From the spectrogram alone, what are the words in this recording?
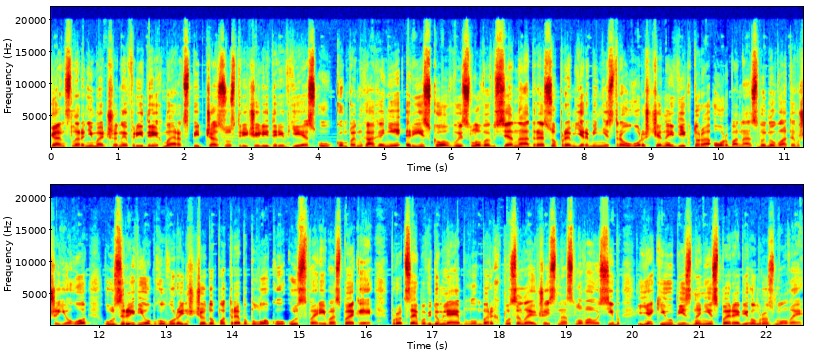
Канцлер Німеччини Фрідріх Мерц під час зустрічі лідерів ЄС у Копенгагені різко висловився на адресу прем'єр-міністра Угорщини Віктора Орбана, звинувативши його у зриві обговорень щодо потреб блоку у сфері безпеки. Про це повідомляє Блумберг, посилаючись на слова осіб, які обізнані з перебігом розмови.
